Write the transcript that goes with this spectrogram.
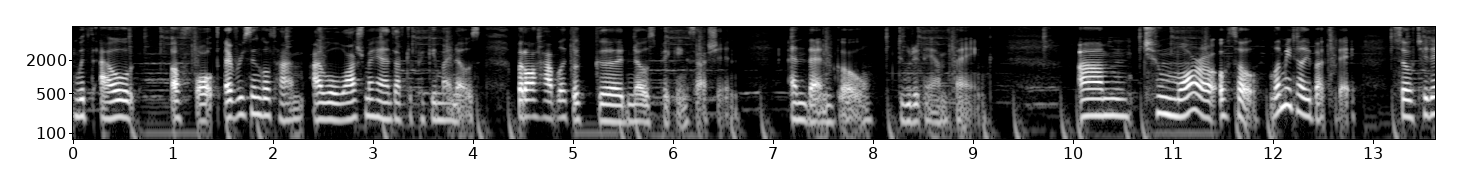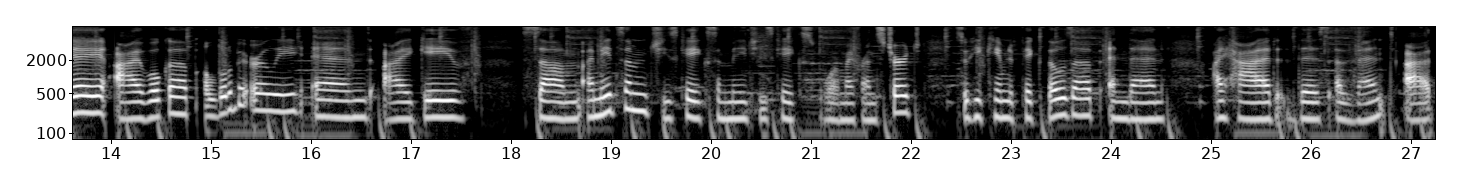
without a fault every single time. I will wash my hands after picking my nose, but I'll have like a good nose picking session and then go do the damn thing. Um, tomorrow, oh, so let me tell you about today. So today I woke up a little bit early and I gave some, I made some cheesecakes, some mini cheesecakes for my friend's church. So he came to pick those up and then I had this event at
